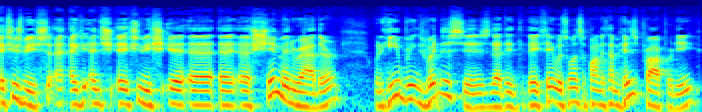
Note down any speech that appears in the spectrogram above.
excuse me, uh, excuse me, uh, uh, uh, Shimon rather, when he brings witnesses that they, they say was once upon a time his property,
